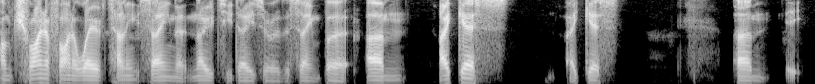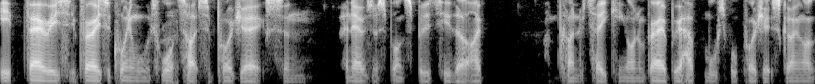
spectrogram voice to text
I'm trying to find a way of telling saying that no two days are the same, but um, I guess I guess um, it, it, varies. It varies according to what types of projects and, and areas of responsibility that I, I'm kind of taking on. And Invariably, I have multiple projects going on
